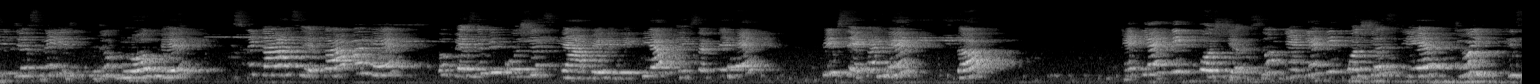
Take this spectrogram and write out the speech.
पिक्चर्स में जो ग्लोब है इसमें कहाँ से कहाँ पर है तो पैसिफिक ओशियन यहाँ पे है देखिए आप देख सकते हैं फिर सेकंड है the Atlantic ocean so Atlantic ocean ये जो इस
